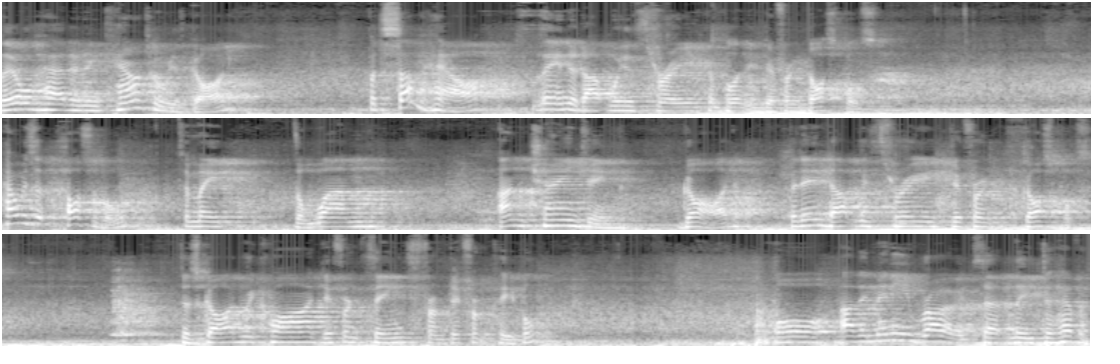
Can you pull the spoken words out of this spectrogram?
They all had an encounter with God, but somehow they ended up with three completely different gospels. How is it possible to meet the one unchanging God but end up with three different gospels? Does God require different things from different people? Or are there many roads that lead to heaven?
